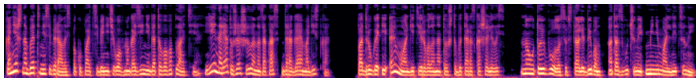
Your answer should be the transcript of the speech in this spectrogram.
Конечно, Бет не собиралась покупать себе ничего в магазине готового платья. Ей наряд уже шила на заказ дорогая модистка. Подруга и Эмму агитировала на то, чтобы та раскошелилась, но у той волосы встали дыбом от озвученной минимальной цены.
